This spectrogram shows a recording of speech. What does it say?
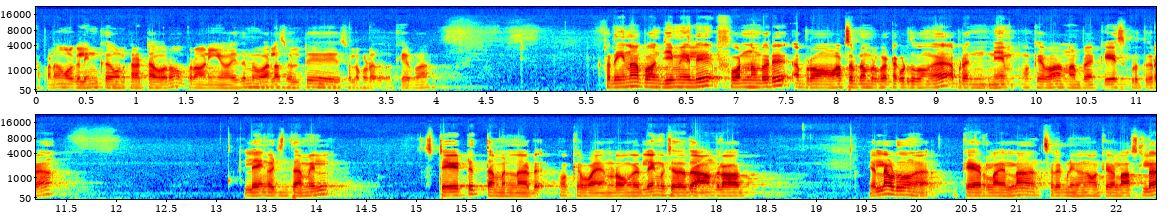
அப்போனா உங்களுக்கு லிங்க் உங்களுக்கு கரெக்டாக வரும். அப்புறம் நீங்கள் எதுவுமே வரல சொல்லிட்டு சொல்லக்கூடாது. ஓகேவா பார்த்தீங்கன்னா அப்புறம் ஜிமெயிலு ஃபோன் நம்பரு அப்புறம் வாட்ஸ்அப் நம்பர் கரெக்டாக கொடுத்துக்கோங்க. அப்புறம் நேம் ஓகேவா நான் இப்போ கேஸ் கொடுத்துக்கிறேன். Language Tamil state Tamil Nadu. ஓகேவா என்னோட உங்கள் லேங்குவேஜ் அதாவது ஆந்திரா எல்லாம் விடுவாங்க கேரளா எல்லாம் செலக்ட் பண்ணிக்கோங்க. ஓகேவா லாஸ்ட்டில்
